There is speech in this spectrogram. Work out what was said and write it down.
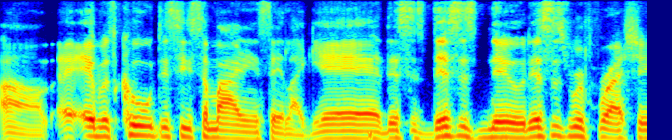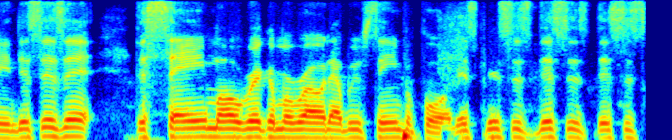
um, it, it was cool to see somebody and say like, yeah, this is this is new, this is refreshing, this isn't the same old rigmarole that we've seen before. This this is this is this is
